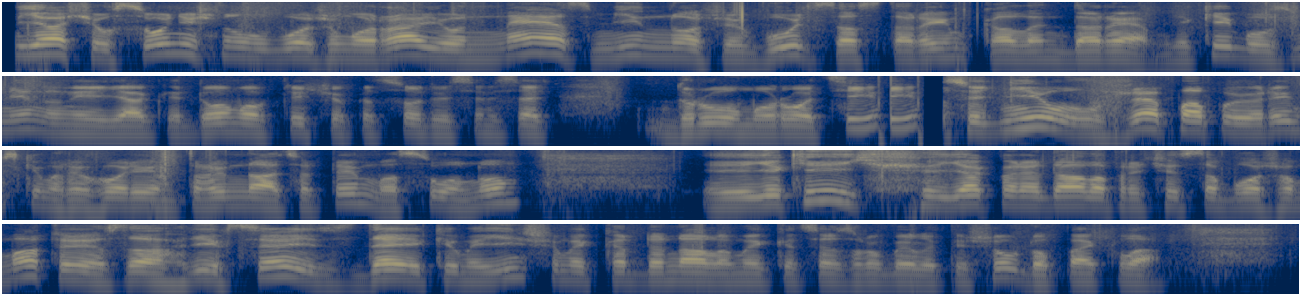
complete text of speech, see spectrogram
Я, що в сонячному Божому раю незмінно живуть за старим календарем, який був змінений, як відомо, в 1582 році. Днів вже папою римським Григорієм XIII, масоном, який, як передала пречиста Божа Мати, за гріх цей з деякими іншими кардиналами, які це зробили, пішов до пекла.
